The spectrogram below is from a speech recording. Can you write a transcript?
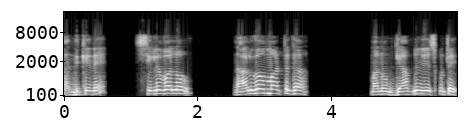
అందుకనే సిలువలో నాలుగో మాటగా మనం జ్ఞాపకం చేసుకుంటే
